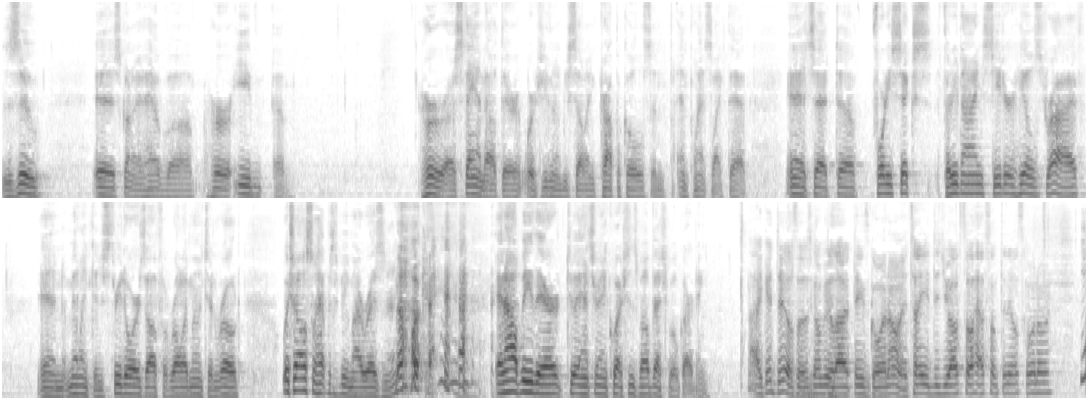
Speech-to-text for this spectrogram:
the zoo, is going to have uh, her eve, uh, her uh, stand out there where she's going to be selling tropicals and, and plants like that. And it's at uh, 4639 Cedar Hills Drive in Millington. It's three doors off of Raleigh Millington Road, which also happens to be my residence. Okay. and I'll be there to answer any questions about vegetable gardening. All right, good deal. So there's going to be a lot of things going on. And Tonya, did you also have something else going on? Yeah,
